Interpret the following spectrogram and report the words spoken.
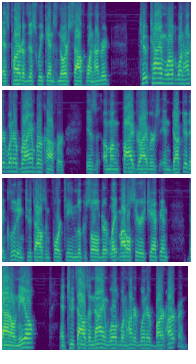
as part of this weekend's North South 100. Two time World 100 winner Brian Birkhofer is among five drivers inducted, including 2014 Lucas Oil Dirt Late Model Series champion Don O'Neal and 2009 World 100 winner Bart Hartman.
